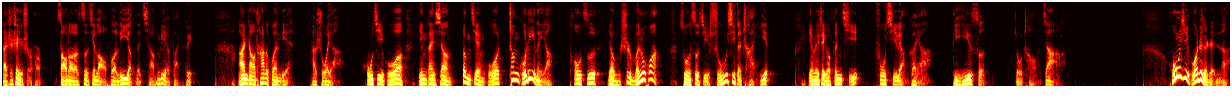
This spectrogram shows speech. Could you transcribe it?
但是这时候遭到了自己老婆李颖的强烈反对。按照他的观点，他说呀，胡继国应该像邓建国、张国立那样投资影视文化，做自己熟悉的产业。因为这个分歧，夫妻两个呀，第一次就吵了架了。洪继国这个人呢？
